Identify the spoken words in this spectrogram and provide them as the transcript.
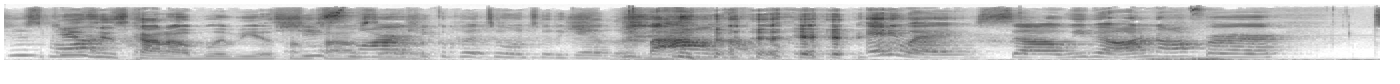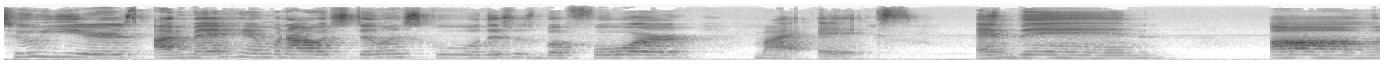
She's smart. Kenzie's kind of oblivious She's smart. so- She could put two and two together. But I don't know. anyway, so we've been on and off for two years. I met him when I was still in school. This was before my ex. And then um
